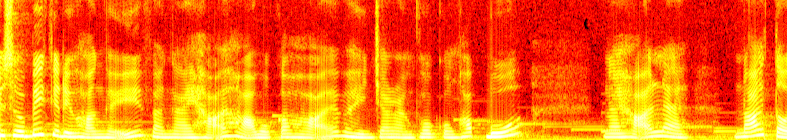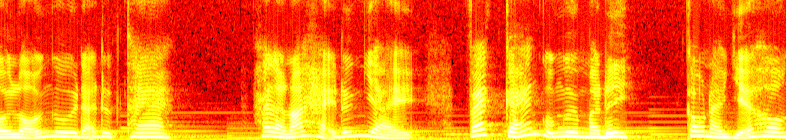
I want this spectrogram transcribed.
Giêsu biết cái điều họ nghĩ và Ngài hỏi họ một câu hỏi mà hiện cho rằng vô cùng hóc búa. Ngài hỏi là nói tội lỗi ngươi đã được tha hay là nói hãy đứng dậy, vác cán của ngươi mà đi. Câu nào dễ hơn?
